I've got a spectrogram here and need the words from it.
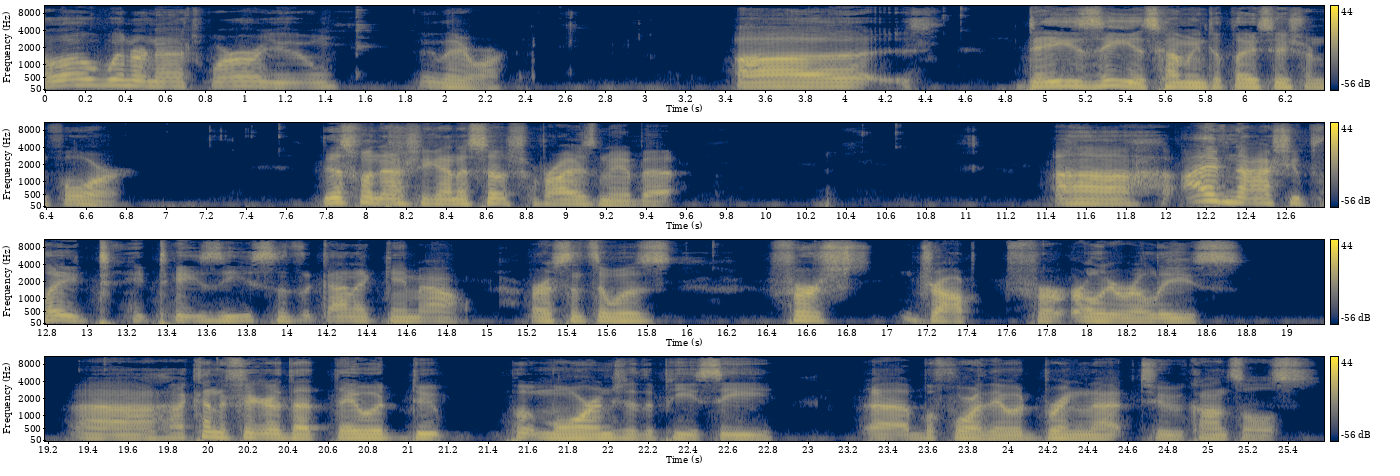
Hello, Winternet. Where are you? There you are. Uh, DayZ is coming to PlayStation 4. This one actually kind of surprised me a bit. Uh, I've not actually played Day- DayZ since it kind of came out, or since it was first dropped for early release. Uh, I kind of figured that they would do put more into the PC uh, before they would bring that to consoles.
